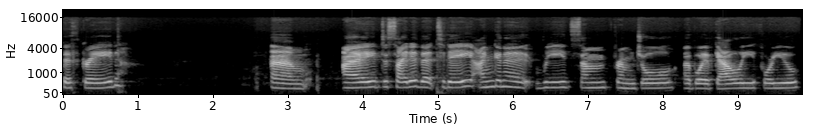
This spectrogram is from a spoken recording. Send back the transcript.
fifth grade. Um, I decided that today I'm going to read some from Joel, a boy of Galilee, for you.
